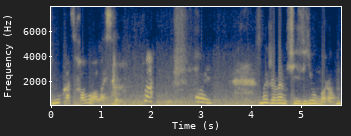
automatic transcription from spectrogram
муха сховалася. Ой. Ми живемо всі з юмором.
